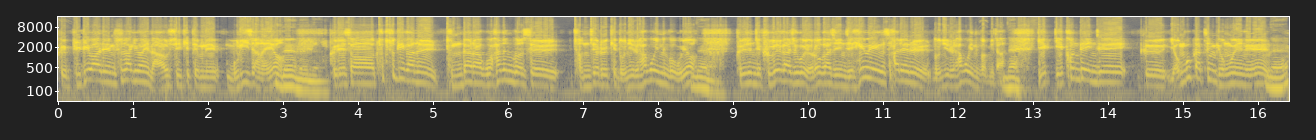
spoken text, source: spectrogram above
그 비대화된 수사기관이 나올 수 있기 때문에 무리잖아요. 네, 네, 네. 그래서 특수기관을 둔다라고 하는 것을 전제로 이렇게 논의를 하고 있는 거고요. 네. 그래서 이제 그걸 가지고 여러 가지 이제 해외의 사례를 논의를 하고 있는 겁니다. 네. 예, 예컨대 이제 그 영국 같은 경우에는 네.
